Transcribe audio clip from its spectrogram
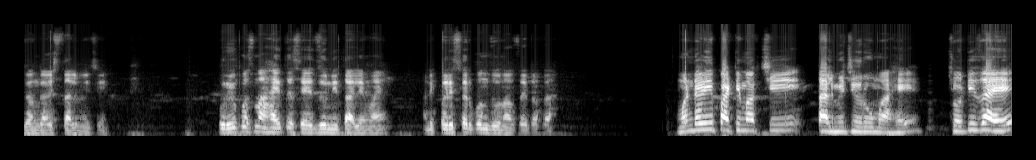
गंगावीस तालमीची पूर्वीपासून आहे तसे जुनी तालीम आहे. आणि परिसर पण जुनाच आहे तसा. मंडळी पाठीमागची तालमीची रूम आहे. छोटीच आहे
